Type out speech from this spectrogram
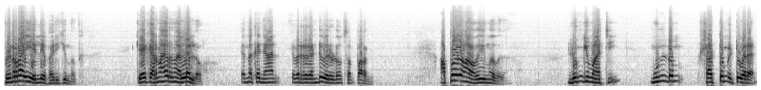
പിണറായി അല്ലേ ഭരിക്കുന്നത്? കെ കരുണാകരനല്ലല്ലോ എന്നൊക്കെ ഞാൻ ഇവരുടെ രണ്ടുപേരോടും പറഞ്ഞു. അപ്പോഴാണ് അറിയുന്നത് ലുങ്കി മാറ്റി മുണ്ടും ഷർട്ടും ഇട്ട് വരാൻ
